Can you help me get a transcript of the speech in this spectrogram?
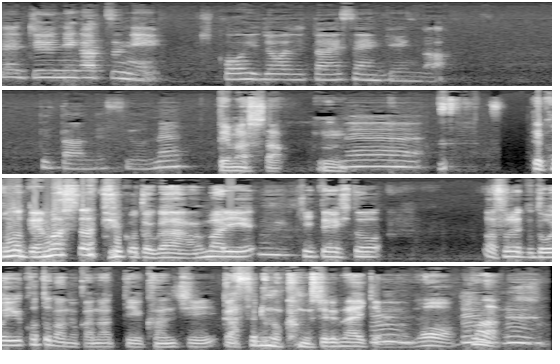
で、12月に気候非常事態宣言が出たんですよね。出ました。うん。ねで、この出ましたっていうことがあんまり聞いてる人、あ、それってどういうことなのかなっていう感じがするのかもしれないけれども、うんまあ、うん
